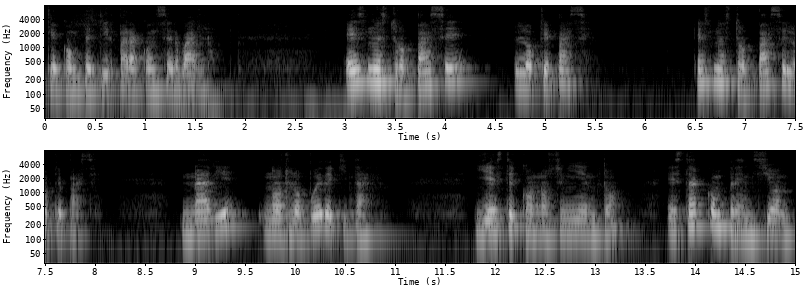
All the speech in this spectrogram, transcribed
que competir para conservarlo. Es nuestro pase lo que pase. Es nuestro pase lo que pase. Nadie nos lo puede quitar. Y este conocimiento, esta comprensión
